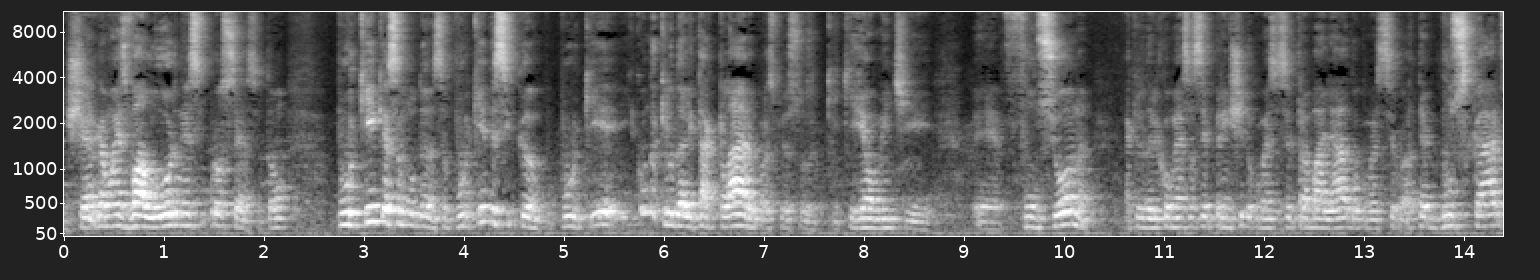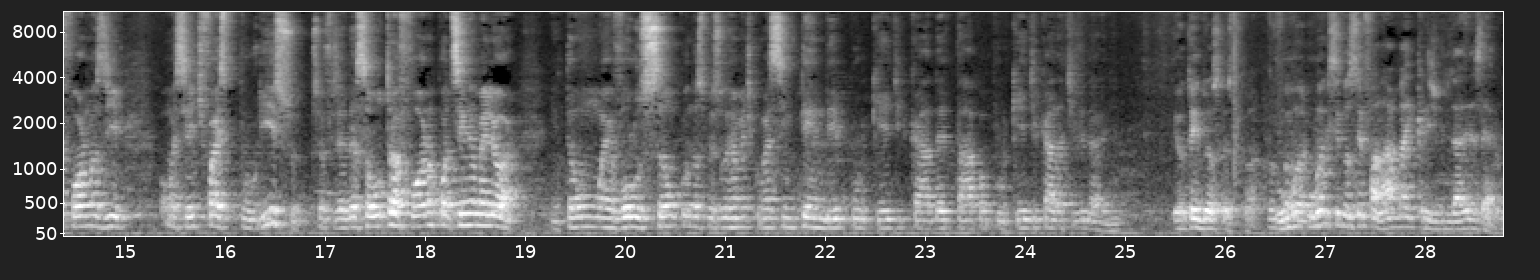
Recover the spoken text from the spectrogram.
enxerga mais valor nesse processo. Então, por que, que essa mudança? Por que desse campo? Por que? E quando aquilo dali está claro para as pessoas que, que realmente é, funciona, aquilo dali começa a ser preenchido, começa a ser trabalhado, começa a ser, até buscar formas de. Bom, mas se a gente faz por isso, se eu fizer dessa outra forma, pode ser ainda melhor. Então, uma evolução quando as pessoas realmente começam a entender por que de cada etapa, por que de cada atividade. Eu tenho duas coisas para falar. Uma, uma que se você falar, vai credibilidade é zero.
